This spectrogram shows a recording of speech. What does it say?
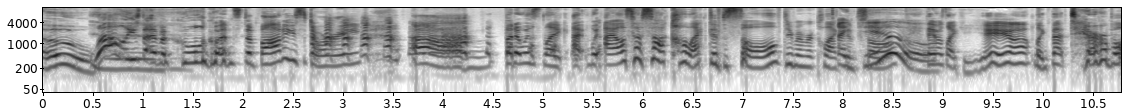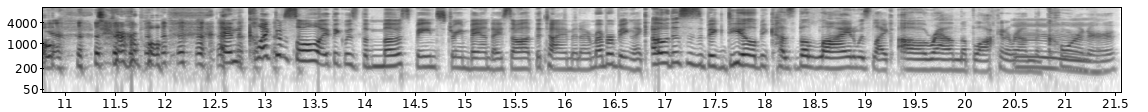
oh, well, at least I have a cool Gwen Stefani story. um, but it was like I, I also saw Collective Soul. Do you remember Collective I Soul? do. They was like, yeah, like that terrible, Yeah. terrible. And Collective Soul, I think, was the most mainstream band I saw at the time. And I remember being like, oh, this is a big deal because the line was like around the block and around the mm. corner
